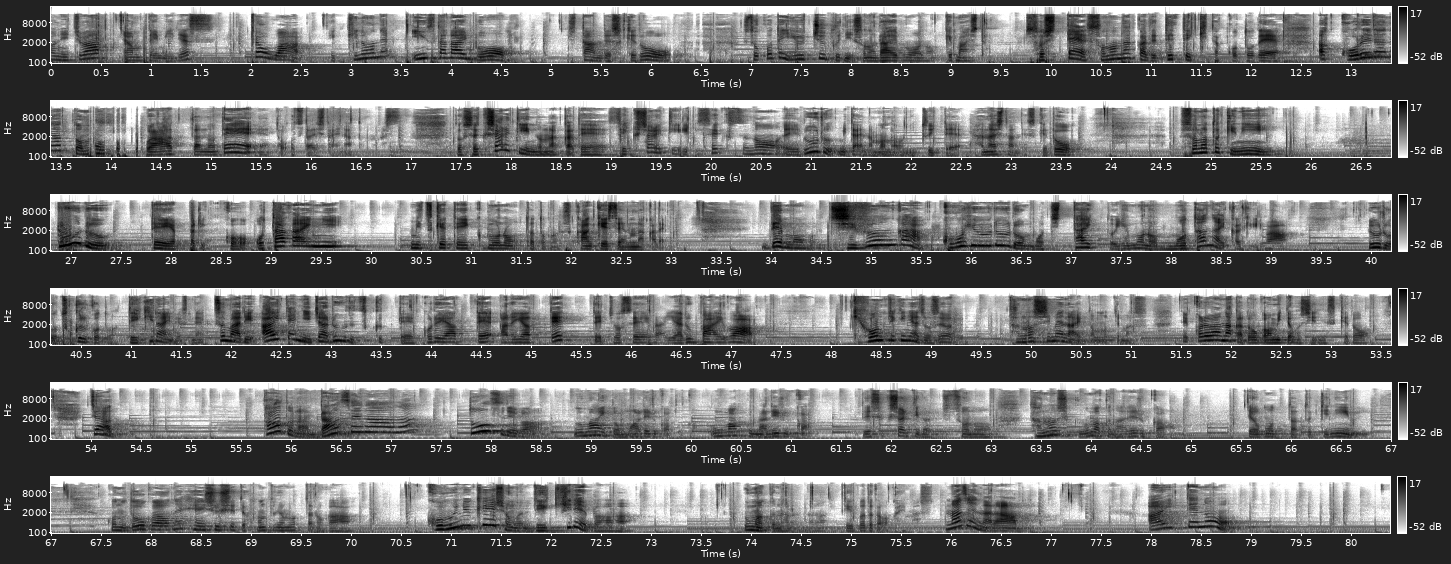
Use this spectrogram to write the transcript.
こんにちは、ヤンテミです。今日はえ昨日ね、インスタライブをしたんですけど、そこで YouTube にそのライブを載っけました。そしてその中で出てきたことで、あ、これだなと思うことがあったので、えっと、お伝えしたいなと思います。セクシャリティの中で、セクシャリティ、セックスの、えルールみたいなものについて話したんですけど、その時に、ルールってやっぱりこう、お互いに見つけていくものだと思うんです。関係性の中で。でも、自分がこういうルールを持ちたいというものを持たない限りは、ルールを作ることはできないんですね。つまり、相手にじゃあルール作って、これやって、あれやってって女性がやる場合は、基本的には女性は楽しめないと思ってます。で、これはなんか動画を見てほしいんですけど、じゃあ、パートナー男性側はどうすればうまいと思われるかとか、うまくなれるか、で、セクシャリティがその楽しくうまくなれるかって思った時に、この動画をね、編集してて本当に思ったのが、コミュニケーションができればうまくなるんだなっていうことがわかります。なぜなら、相手の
